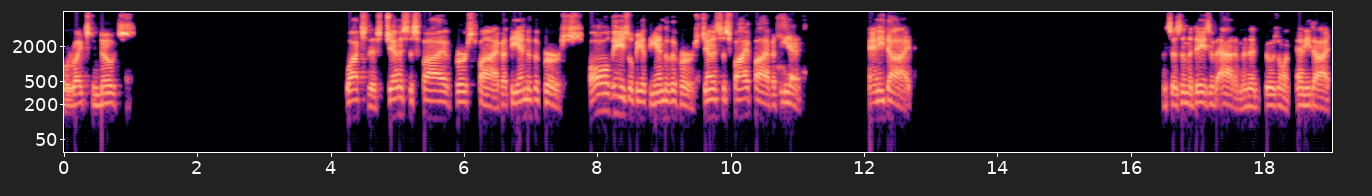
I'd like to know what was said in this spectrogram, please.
or write some notes. Watch this. Genesis 5, verse 5, at the end of the verse. All these will be at the end of the verse. Genesis 5, 5 at the end. And he died. It says in the days of Adam, and then it goes on, and he died.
